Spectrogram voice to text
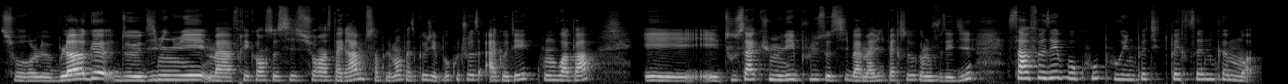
sur le blog, de diminuer ma fréquence aussi sur Instagram, tout simplement parce que j'ai beaucoup de choses à côté qu'on voit pas. Et, tout ça cumulé plus aussi bah, ma vie perso comme je vous ai dit, ça faisait beaucoup pour une petite personne comme moi.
